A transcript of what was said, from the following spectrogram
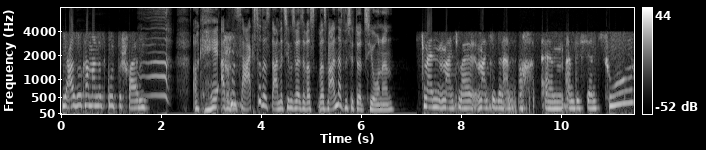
ja, so kann man das gut beschreiben. Okay, aber wie sagst du das dann, beziehungsweise was, was waren da für Situationen? Ich meine, manchmal, manche sind einfach ähm, ein bisschen zu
